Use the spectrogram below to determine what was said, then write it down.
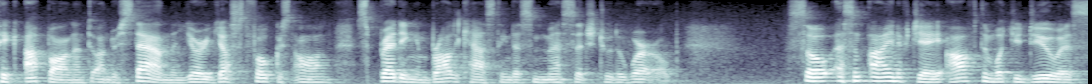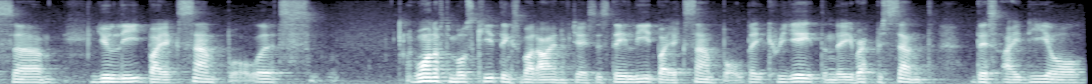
pick up on and to understand and you're just focused on spreading and broadcasting this message to the world. So as an INFJ, often what you do is um, you lead by example. It's one of the most key things about INFJs is they lead by example. They create and they represent this ideal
